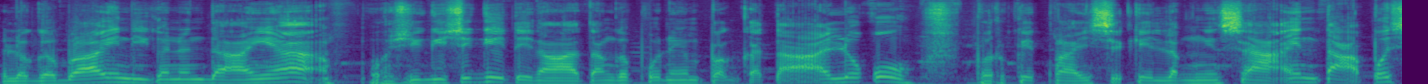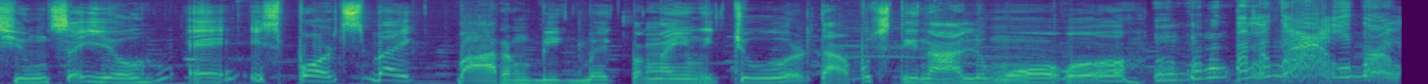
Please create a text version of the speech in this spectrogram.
Talaga ba? Hindi ka nandaya. O sige sige, tinatanggap ko na yung pagkatalo ko. Porque tricycle lang yun sa akin. Tapos yung sa'yo, eh, sports bike. Parang big bike pa nga yung itsura. Tapos tinalo mo ako. Eh, ganun talaga, idol.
